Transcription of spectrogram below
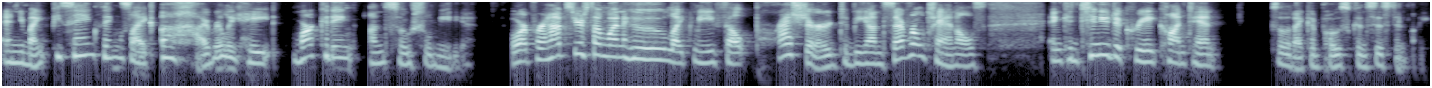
And you might be saying things like, oh, I really hate marketing on social media. Or perhaps you're someone who, like me, felt pressured to be on several channels and continue to create content so that I could post consistently.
